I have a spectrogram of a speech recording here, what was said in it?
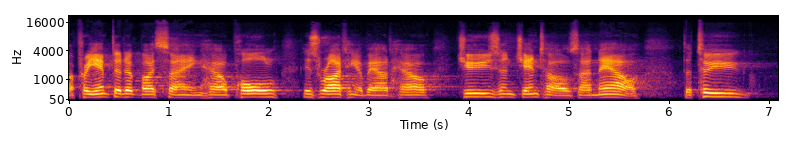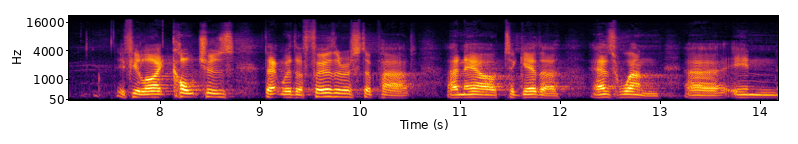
I preempted it by saying how Paul is writing about how Jews and Gentiles are now the two, if you like, cultures that were the furthest apart are now together as one uh, in,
